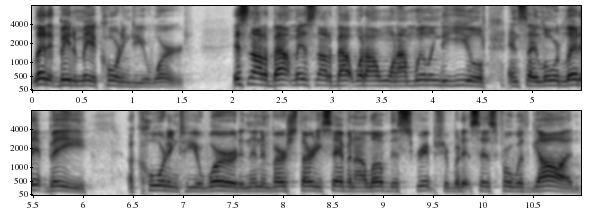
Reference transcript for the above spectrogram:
Let it be to me according to your word. It's not about me, it's not about what I want. I'm willing to yield and say, Lord, let it be according to your word. And then in verse 37, I love this scripture, but it says, For with God,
